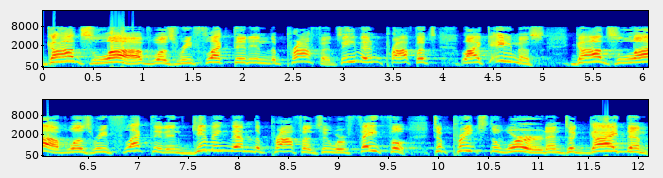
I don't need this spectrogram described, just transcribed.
God's love was reflected in the prophets, even prophets like Amos. God's love was reflected in giving them the prophets who were faithful to preach the word and to guide them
